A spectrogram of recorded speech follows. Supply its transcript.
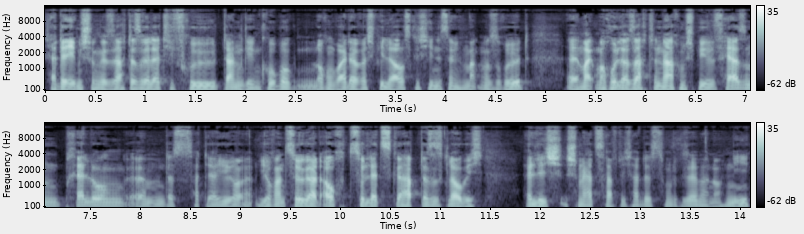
Ich hatte eben schon gesagt, dass relativ früh dann gegen Coburg noch ein weiterer Spieler ausgeschieden ist, nämlich Magnus Röth. Äh, Mike Machulla sagte nach dem Spiel Fersenprellung. Ähm, das hat ja Joran Zögert auch zuletzt gehabt. Das ist, glaube ich, höllisch schmerzhaft. Ich hatte es zum Glück selber noch nie.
